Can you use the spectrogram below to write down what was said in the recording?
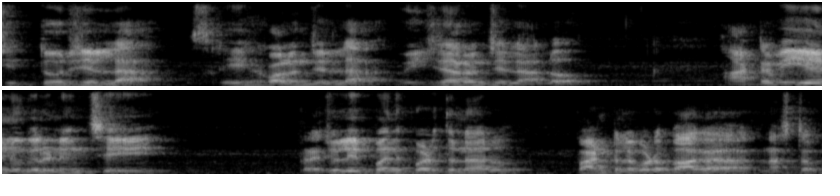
చిత్తూరు జిల్లా శ్రీకాకుళం జిల్లా విజయనగరం జిల్లాలో అటవీ ఏనుగుల నుంచి ప్రజలు ఇబ్బంది పడుతున్నారు. పంటలు కూడా బాగా నష్టం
